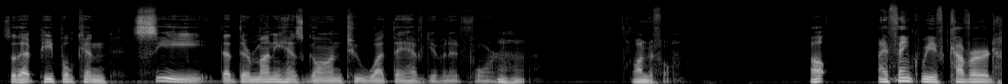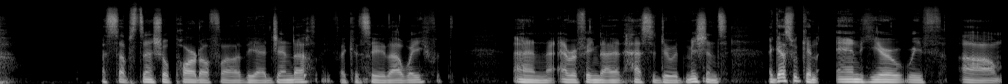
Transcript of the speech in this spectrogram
so that people can see that their money has gone to what they have given it for. Mm-hmm. Wonderful. Well, I think we've covered a substantial part of uh, the agenda, if I can say it that way, and everything that has to do with missions. I guess we can end here with um,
